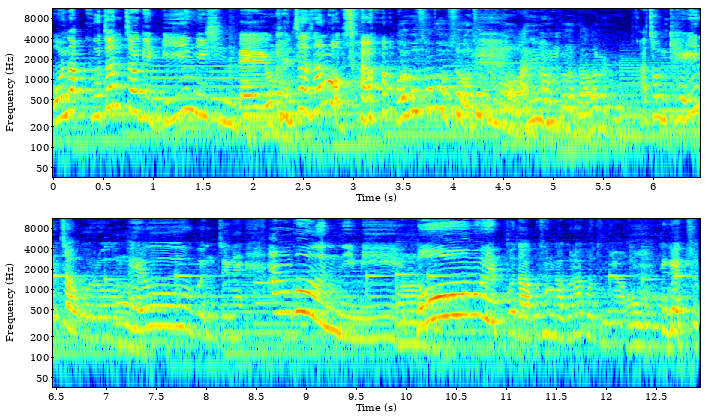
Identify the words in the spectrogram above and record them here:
워낙 고전적인 미인이신데 이거 어. 괜찮아 상관없어요? 아뭐 상관없어 어차피 뭐 아니면 그거 나가면 돼. 아, 전 개인적으로 어. 배우분 중에 한고은님이 어. 너무 예쁘다고 생각을 하거든요. 어, 되게 그렇죠.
